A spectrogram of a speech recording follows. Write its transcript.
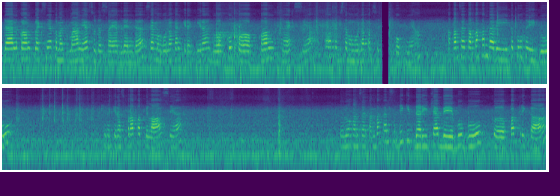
Dan cornflakesnya teman-teman ya sudah saya blender. Saya menggunakan kira-kira 2 cup cornflakes ya. Atau anda bisa menggunakan secukupnya. Akan saya tambahkan dari tepung terigu kira-kira seperempat gelas ya? Lalu akan saya tambahkan sedikit dari cabai bubuk ke paprika.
